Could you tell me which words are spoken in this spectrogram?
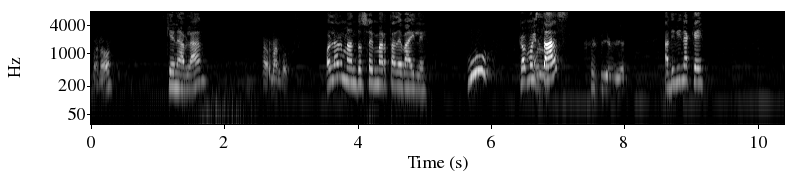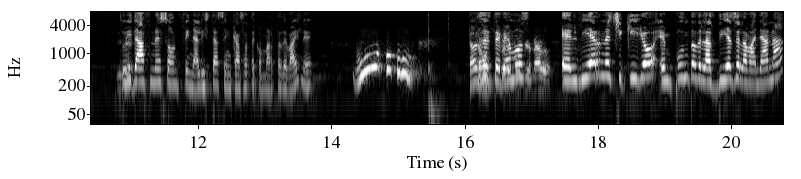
Bueno, ¿Quién habla? Armando. Hola Armando, soy Marta de Baile. Uh, ¿Cómo Hola. estás? bien, bien. Adivina qué. Tú y Dafne son finalistas en Cásate con Marta de Baile. Uh, Entonces Estamos te vemos el viernes, chiquillo, en punto de las 10 de la mañana.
